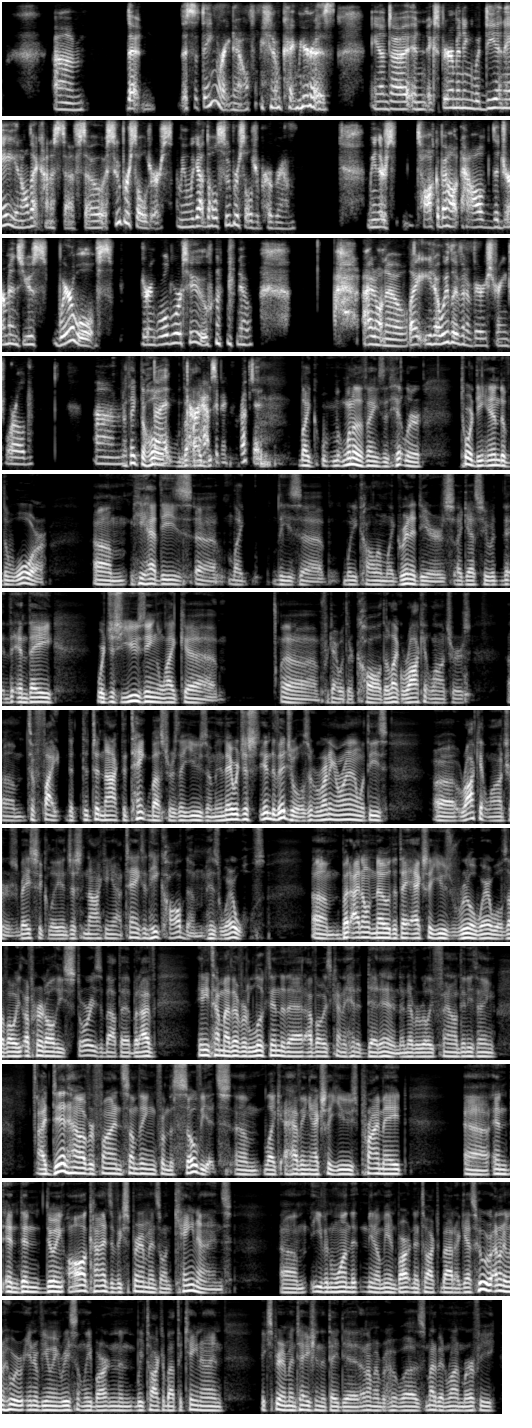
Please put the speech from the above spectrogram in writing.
um, that that's the thing right now, you know, chimeras and uh, and experimenting with DNA and all that kind of stuff. So super soldiers. I mean, we got the whole super soldier program. I mean, there's talk about how the Germans used werewolves during World War II. you know, I don't know. Like, you know, we live in a very strange world. Um, I think the whole the perhaps idea- been corrupted. like one of the things that Hitler toward the end of the war um he had these uh like these uh what do you call them like grenadiers I guess you would th- and they were just using like uh uh forgot what they're called they're like rocket launchers um, to fight the to, to knock the tank busters. They used them, and they were just individuals that were running around with these uh, rocket launchers, basically, and just knocking out tanks. And he called them his werewolves. Um, but I don't know that they actually use real werewolves. I've always I've heard all these stories about that, but I've anytime I've ever looked into that, I've always kind of hit a dead end. I never really found anything. I did, however, find something from the Soviets, um, like having actually used primate uh, and and then doing all kinds of experiments on canines. Um, even one that you know me and Barton had talked about. I guess who were, I don't know who we were interviewing recently, Barton, and we talked about the canine experimentation that they did. I don't remember who it was. It might have been Ron Murphy.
